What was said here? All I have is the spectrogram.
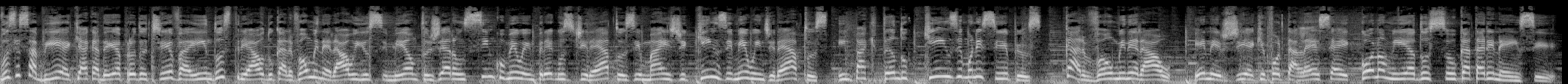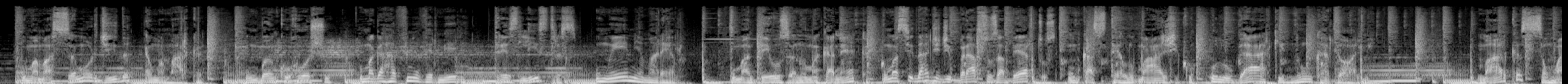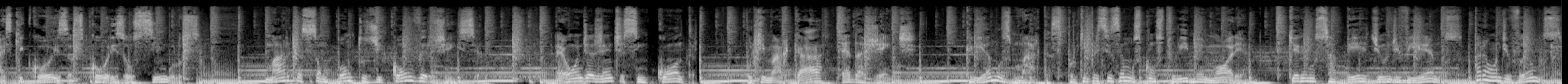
Você sabia que a cadeia produtiva e industrial do carvão mineral e o cimento geram 5 mil empregos diretos e mais de 15 mil indiretos, impactando 15 municípios? Carvão mineral, energia que fortalece a economia do sul catarinense. Uma maçã mordida é uma marca. Um banco roxo, uma garrafinha vermelha, três listras, um M amarelo. Uma deusa numa caneca, uma cidade de braços abertos, um castelo mágico, o lugar que nunca dorme. Marcas são mais que coisas, cores ou símbolos. Marcas são pontos de convergência. É onde a gente se encontra, porque marcar é da gente. Criamos marcas porque precisamos construir memória. Queremos saber de onde viemos, para onde vamos.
